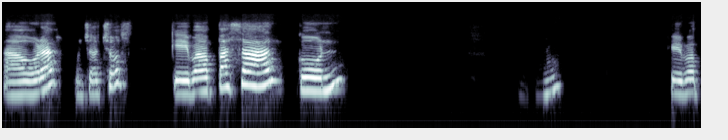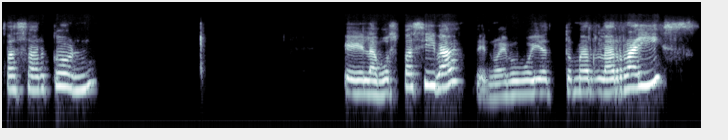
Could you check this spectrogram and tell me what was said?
Ahora, muchachos, ¿qué va a pasar con... ¿Qué va a pasar con eh, la voz pasiva? De nuevo voy a tomar la raíz.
